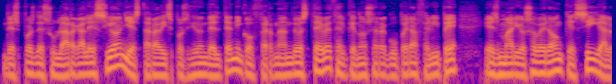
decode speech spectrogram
después de su larga lesión y estará a disposición del técnico Fernando Estevez. El que no se recupera, Felipe, es Mario Soberón, que sigue al...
